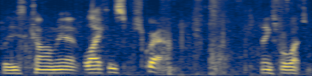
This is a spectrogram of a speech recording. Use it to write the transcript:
Please comment, like, and subscribe. Thanks for watching.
